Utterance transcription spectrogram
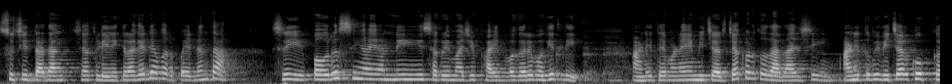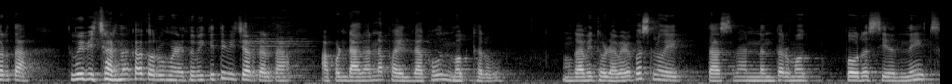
सुचितदादांच्या क्लिनिकला गेल्यावर पहिल्यांदा श्री पौरसिंह यांनी सगळी माझी फाईल वगैरे बघितली. आणि ते म्हणे मी चर्चा करतो दादांशी आणि तुम्ही विचार खूप करता. तुम्ही विचार नका करू म्हणे तुम्ही किती विचार करता? आपण दादांना फाईल दाखवून मग ठरवू. मग आम्ही थोडा वेळ बसलो एक तास नंतर मग पौरसिंहनीच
